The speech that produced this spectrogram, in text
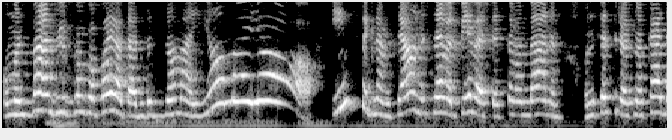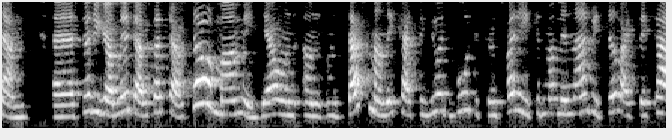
un mans bērns grib kaut ko pajautāt, tad es domāju, jā, jā, Instagrams, jā, un es nevaru pievērsties savam bērnam. Un es atceros no kādām uh, svarīgām lietām, es atrāvu savu mammīti, jā, un, un, un tas man likās tik ļoti būtisks un svarīgi, kad man vienmēr bija cilvēks, pie kā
